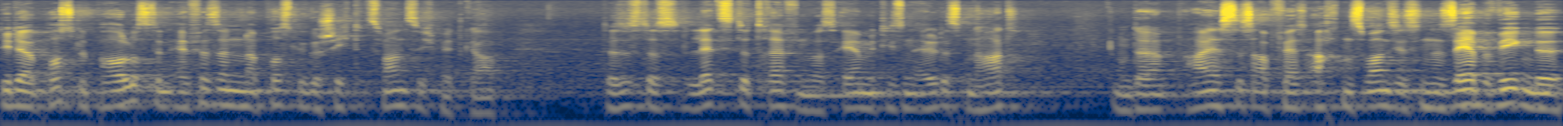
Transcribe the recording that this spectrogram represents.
die der Apostel Paulus den Ephesern in Apostelgeschichte 20 mitgab. Das ist das letzte Treffen, was er mit diesen Ältesten hat. Und da heißt es ab Vers 28, es ist eine sehr bewegende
